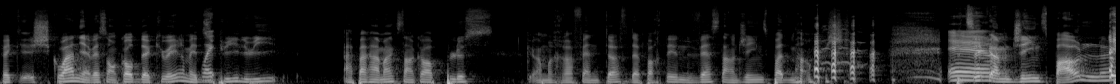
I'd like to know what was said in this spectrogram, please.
Fait que Chiquan, il avait son code de cuir, mais Ouais. Dupuis, lui, apparemment que c'est encore plus comme rough and tough de porter une veste en jeans pas de manches. Puis tu sais, Euh, comme jeans pâle, là.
